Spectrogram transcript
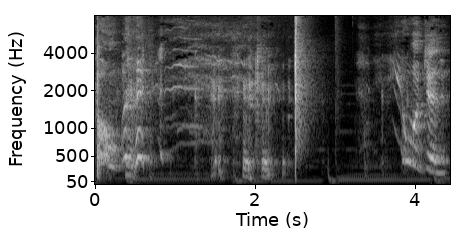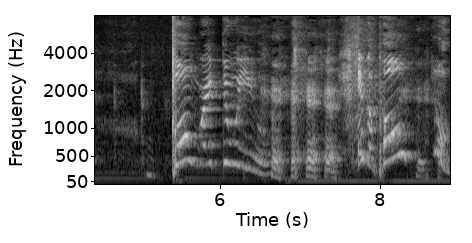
boom, he will just boom right through you. It's a pole, he'll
